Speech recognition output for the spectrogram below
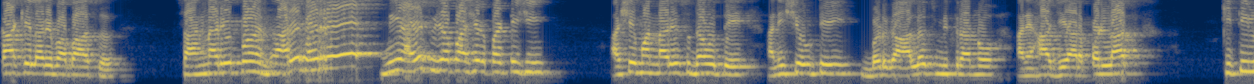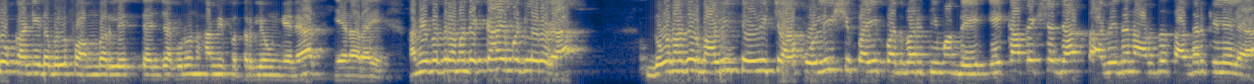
का केला रे बाबा असं? सांगणारे पण अरे भर रे! मी आहे तुझ्या पाशे पाठीशी. असे म्हणणारे सुद्धा होते. आणि शेवटी बडगा आलंच मित्रांनो. आणि हा जी आर पडलाच. किती लोकांनी डबल फॉर्म भरलेत? त्यांच्याकडून हमीपत्र लिहून घेण्यात येणार आहे. हमीपत्रामध्ये काय म्हटलं बघा? दोन हजार बावीस तेवीसच्या पोलीस शिपाई पदभरतीमध्ये एकापेक्षा जास्त आवेदन अर्ज सादर केलेल्या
